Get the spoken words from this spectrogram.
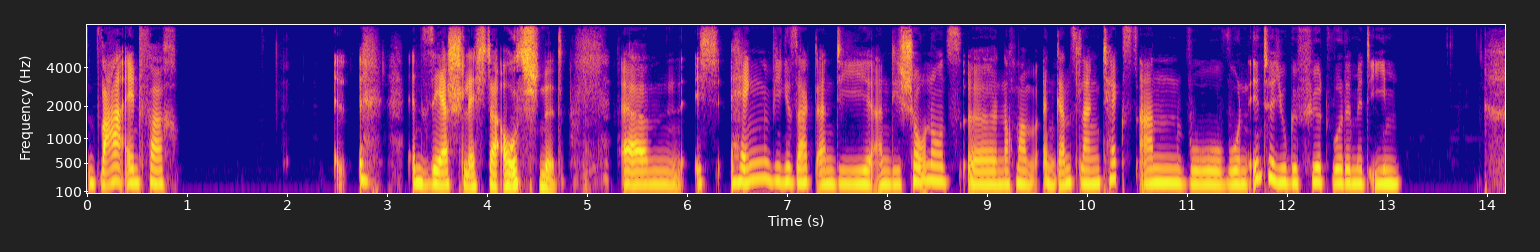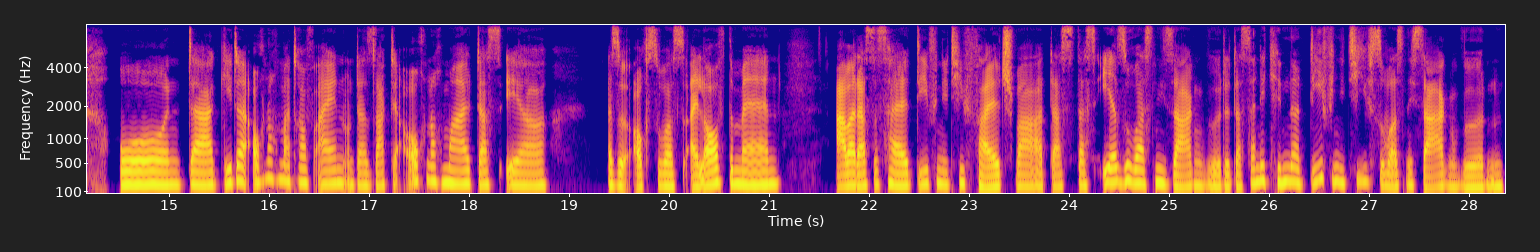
war einfach äh, ein sehr schlechter Ausschnitt. Ähm, ich hänge, wie gesagt, an die, an die Shownotes äh, nochmal einen ganz langen Text an, wo, wo ein Interview geführt wurde mit ihm. Und da geht er auch nochmal drauf ein und da sagt er auch nochmal, dass er, also auch sowas, I love the man, aber dass es halt definitiv falsch war, dass, dass er sowas nie sagen würde, dass seine Kinder definitiv sowas nicht sagen würden.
